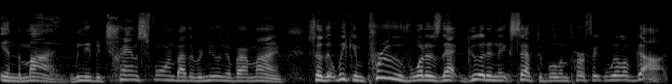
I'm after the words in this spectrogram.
in the mind. We need to be transformed by the renewing of our mind so that we can prove what is that good and acceptable and perfect will of God.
